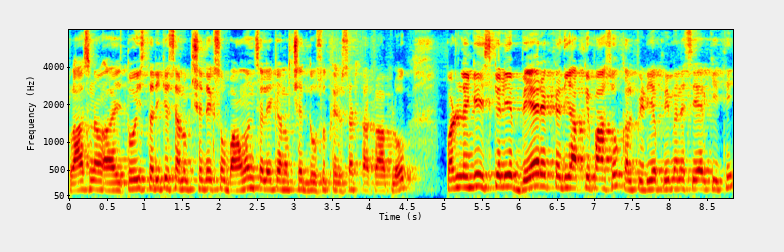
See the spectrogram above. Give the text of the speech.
क्लास न तो इस तरीके से अनुच्छेद एक सौ बावन से लेकर अनुच्छेद दो तक आप लोग पढ़ लेंगे। इसके लिए बेयर एक्ट यदि आपके पास हो, कल पीडीएफ भी मैंने शेयर की थी।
